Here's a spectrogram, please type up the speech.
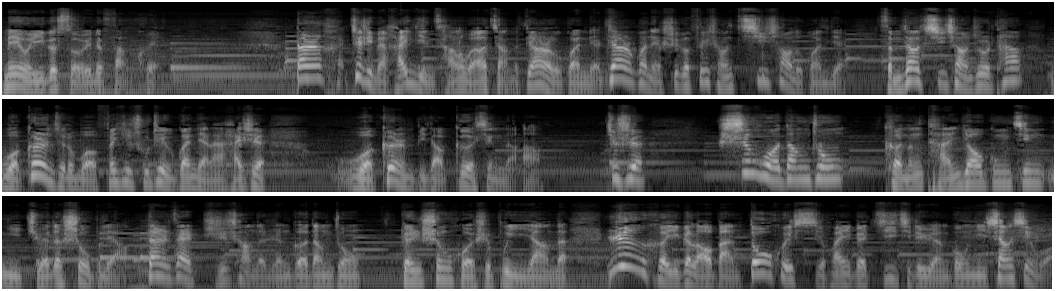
没有一个所谓的反馈。当然，还这里面还隐藏了我要讲的第二个观点。第二个观点是一个非常蹊跷的观点。怎么叫蹊跷？就是他，我个人觉得，我分析出这个观点来，还是。我个人比较个性的啊，就是生活当中可能谈邀功经你觉得受不了，但是在职场的人格当中跟生活是不一样的。任何一个老板都会喜欢一个积极的员工，你相信我，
